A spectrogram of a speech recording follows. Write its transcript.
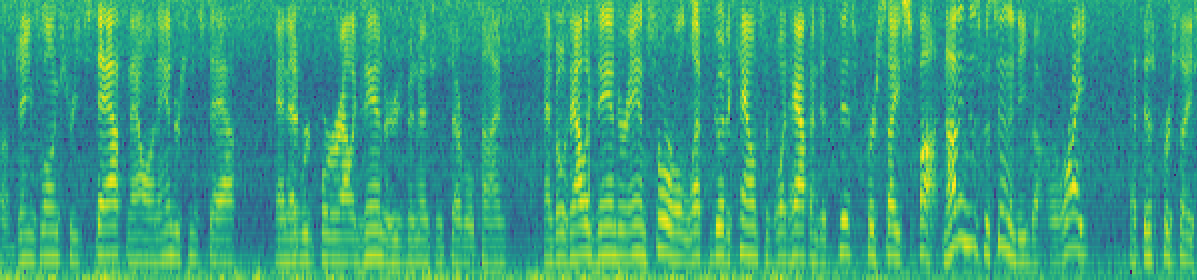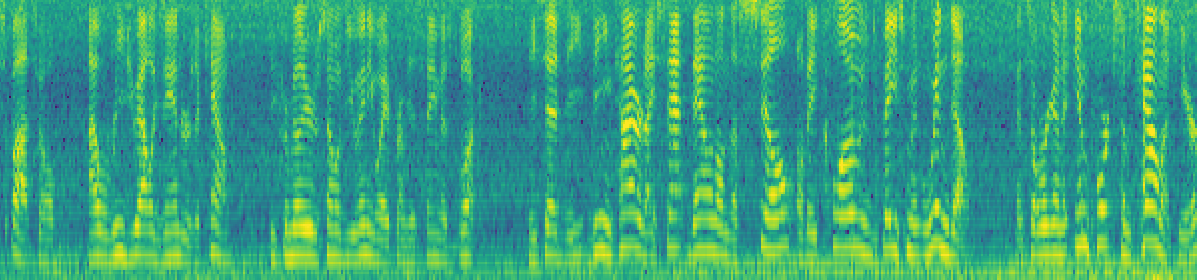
of James Longstreet's staff, now on Anderson's staff, and Edward Porter Alexander, who's been mentioned several times. And both Alexander and Sorrel left good accounts of what happened at this precise spot. Not in this vicinity, but right at this precise spot. So I will read you Alexander's account. Be familiar to some of you anyway from his famous book. He said, being tired, I sat down on the sill of a closed basement window. And so we're going to import some talent here.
